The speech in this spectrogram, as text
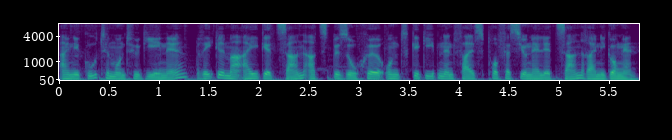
eine gute Mundhygiene, regelmäßige Zahnarztbesuche und gegebenenfalls professionelle Zahnreinigungen.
